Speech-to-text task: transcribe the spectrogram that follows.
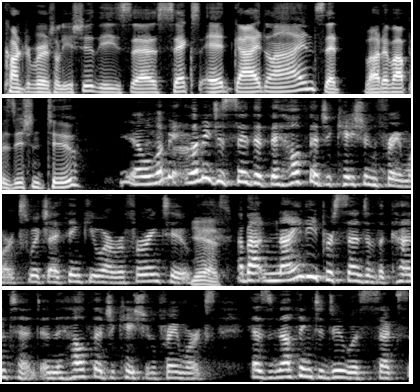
controversial issue: these uh, sex ed guidelines that a lot of opposition to. Yeah, well, let me let me just say that the health education frameworks, which I think you are referring to, yes, about ninety percent of the content in the health education frameworks has nothing to do with sex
